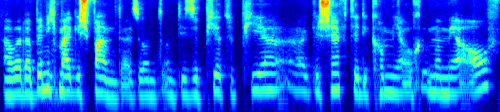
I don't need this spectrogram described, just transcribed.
Aber da bin ich mal gespannt. Also und, und diese Peer-to-Peer-Geschäfte, die kommen ja auch immer mehr auf.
